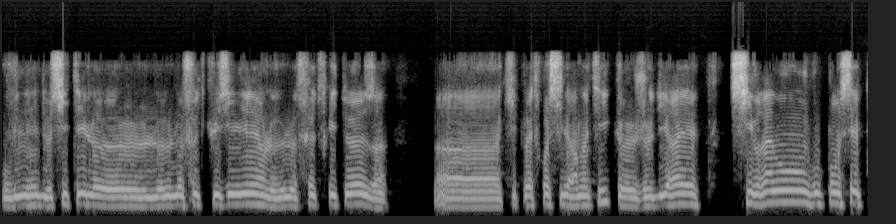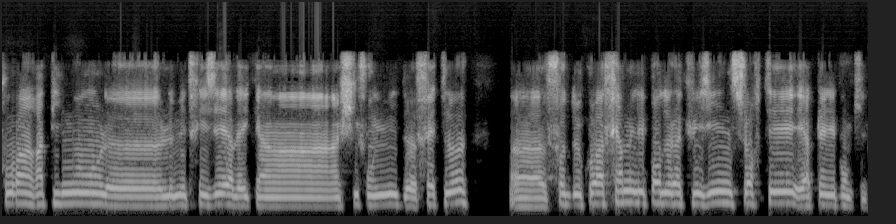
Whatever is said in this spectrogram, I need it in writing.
Vous venez de citer le, feu de cuisinière, le, feu de friteuse, euh, qui peut être aussi dramatique. Je dirais, si vraiment vous pensez pouvoir rapidement le, maîtriser avec un, un chiffon humide, faites-le. Euh, faute de quoi, fermez les portes de la cuisine, sortez et appelez les pompiers.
